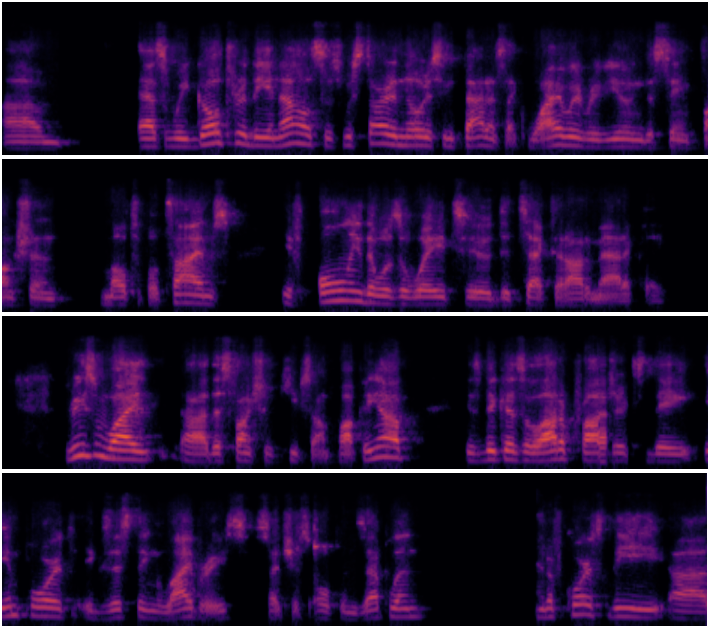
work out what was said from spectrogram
Um, as we go through the analysis, we started noticing patterns like why are we reviewing the same function multiple times? If only there was a way to detect it automatically. The reason why uh, this function keeps on popping up is because a lot of projects, they import existing libraries such as OpenZeppelin. And of course, the, uh,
